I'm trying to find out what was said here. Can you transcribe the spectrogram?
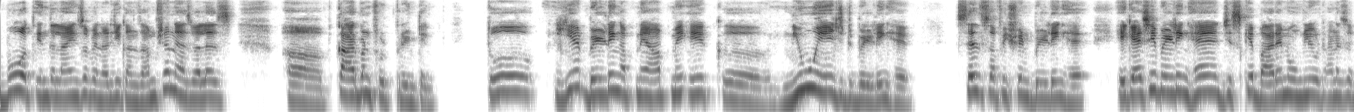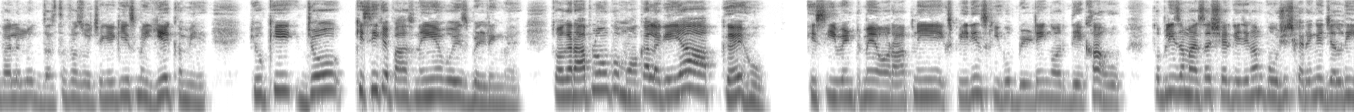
both in the lines of energy consumption as well as carbon footprinting तो ये बिल्डिंग अपने आप में एक न्यू एज्ड बिल्डिंग है। सेल्फ सफिशिएंट बिल्डिंग है। एक ऐसी बिल्डिंग है जिसके बारे में उंगली उठाने से पहले लोग दस दफ़ा सोचेंगे कि इसमें ये कमी है, क्योंकि जो किसी के पास नहीं है वो इस बिल्डिंग में है। तो अगर आप लोगों को मौका लगे या आप गए हो इस इवेंट में और आपने ये एक्सपीरियंस की हो बिल्डिंग और देखा हो तो प्लीज़ हमारे साथ शेयर कीजिएगा। हम कोशिश करेंगे जल्दी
